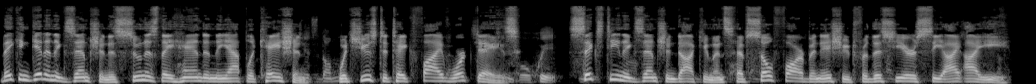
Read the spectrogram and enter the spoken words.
They can get an exemption as soon as they hand in the application, which used to take five workdays. 16 exemption documents have so far been issued for this year's CIIE.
